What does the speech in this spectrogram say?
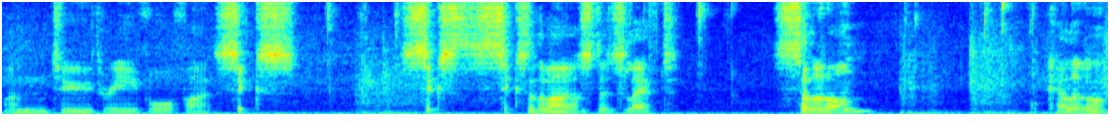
One, two, three, four, five, six. Six, six of the bastards left. Celadon or Caledon.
